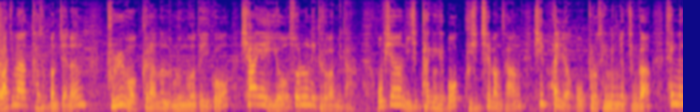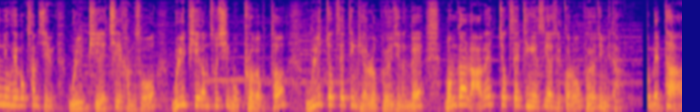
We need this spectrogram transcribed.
마지막 다섯 번째는 불워크라는 룬워드이고 샤의 이어 솔론이 들어갑니다. 옵션은 20 타격 회복, 97 방상, 10 활력, 5% 생명력 증가, 생명력 회복 30, 물리 피해 7 감소, 물리 피해 감소 15%가 붙어 물리 쪽 세팅 계열로 보여지는데 뭔가 라웨 쪽 세팅에 쓰여질 거로 보여집니다. 메타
